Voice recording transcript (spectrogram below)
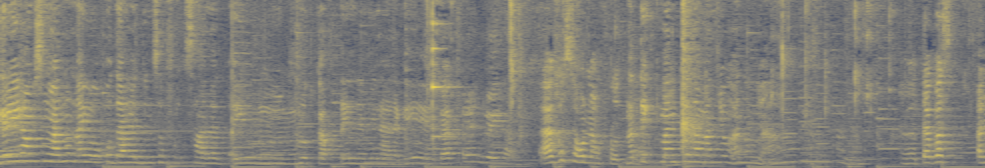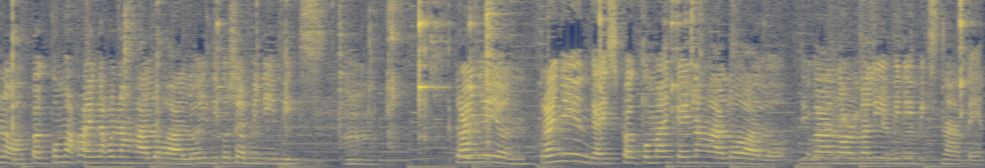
Grahams nga nun ayoko dahil dun sa fruit salad ay yung fruit cocktail na nilalagay eh. That's yung Graham. Ah, gusto ko ng fruit. Natikman ko naman yung ano niya. Ah. Uh, tapos, ano, pag kumakain ako ng halo-halo, hindi ko siya minimix. Mm. Try nyo yun. Try nyo yun, guys. Pag kumain kayo ng halo-halo, di ba normally minimix natin.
